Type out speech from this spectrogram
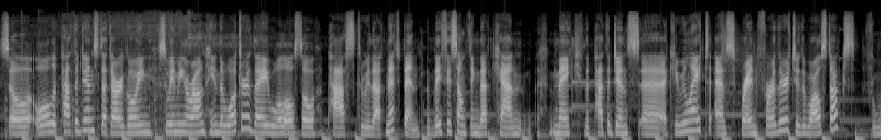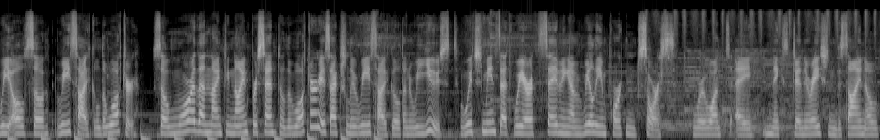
So all the pathogens that are going swimming around in the water, they will also pass through that net pen. This is something that can make the pathogens uh, accumulate and spread further to the wild stocks. We also recycle the water. So more than 99% of the water is actually recycled and reused, which means that we are saving a really important source. We want a next generation design of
